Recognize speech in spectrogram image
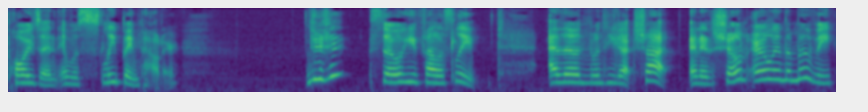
poison, it was sleeping powder. so he fell asleep. And then when he got shot, and it's shown early in the movie,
